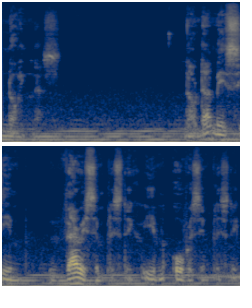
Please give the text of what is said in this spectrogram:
knowingness. Now, that may seem very simplistic, even oversimplistic,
